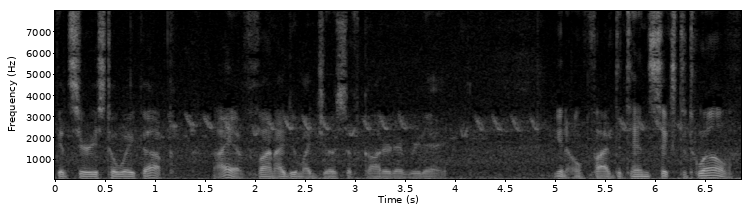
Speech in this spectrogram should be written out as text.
get serious to wake up. I have fun. I do my Joseph Goddard every day. You know, 5 to 10, 6 to 12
